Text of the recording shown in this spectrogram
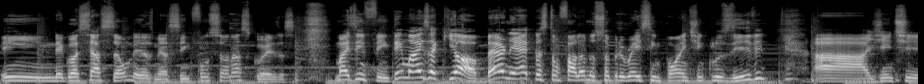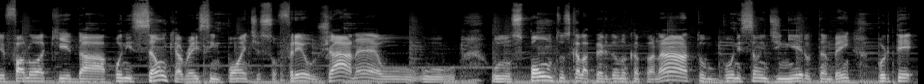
em negociação mesmo, é assim que funcionam as coisas. Mas enfim, tem mais aqui, ó. Bernie Eccleston falando sobre Racing Point, inclusive. A gente falou aqui da punição que a Racing Point sofreu já, né? O, o, os pontos que ela perdeu no campeonato, punição em dinheiro também por ter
